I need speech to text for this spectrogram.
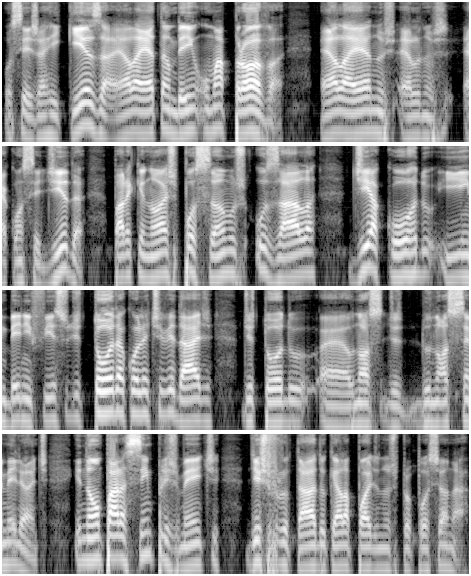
Ou seja, a riqueza ela é também uma prova, ela é, nos, ela nos é concedida para que nós possamos usá-la de acordo e em benefício de toda a coletividade, de todo é, o nosso, de, do nosso semelhante, e não para simplesmente desfrutar do que ela pode nos proporcionar.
